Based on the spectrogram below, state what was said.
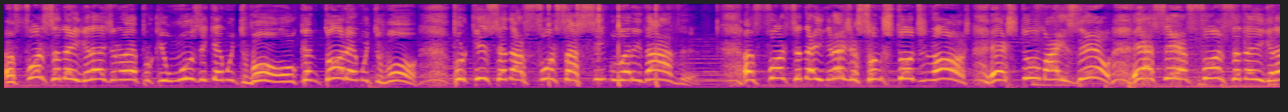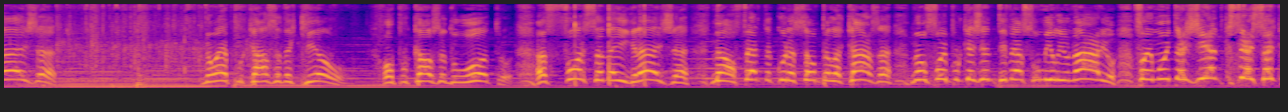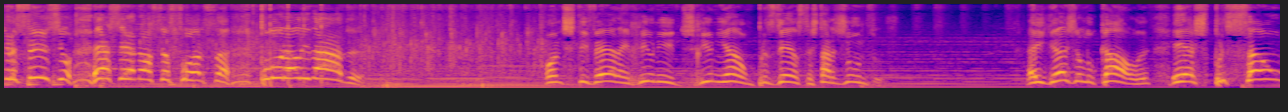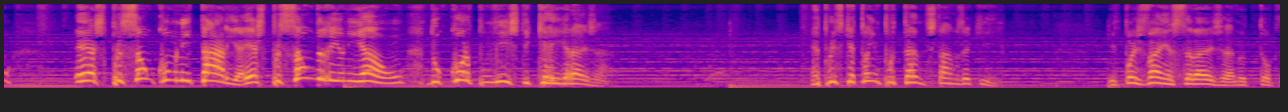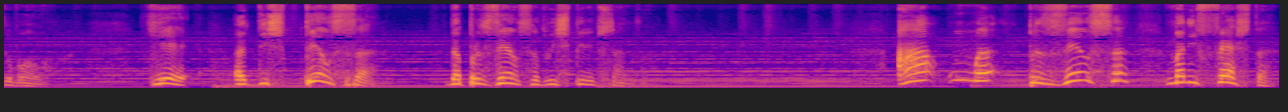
A força da igreja não é porque o músico é muito bom ou o cantor é muito bom, porque isso é dar força à singularidade. A força da igreja somos todos nós. És tu mais eu. Essa é a força da igreja. Não é por causa daquele ou por causa do outro. A força da igreja na oferta coração pela casa não foi porque a gente tivesse um milionário, foi muita gente que fez sacrifício. Essa é a nossa força. Pluralidade onde estiverem reunidos, reunião, presença, estar juntos. A igreja local é a expressão é a expressão comunitária, é a expressão de reunião do corpo místico que é a igreja. É por isso que é tão importante estarmos aqui. E depois vem a cereja no topo do bolo, que é a dispensa da presença do Espírito Santo há uma presença manifesta.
